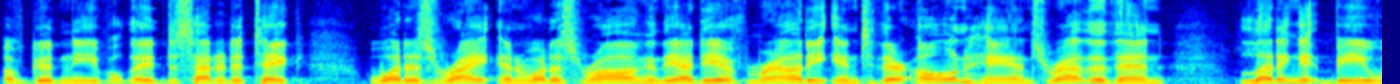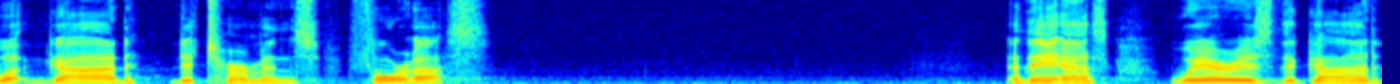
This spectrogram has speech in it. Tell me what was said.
of good and evil. They decided to take what is right and what is wrong and the idea of morality into their own hands rather than letting it be what God determines for us. And they ask, Where is the God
